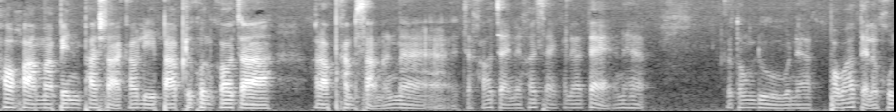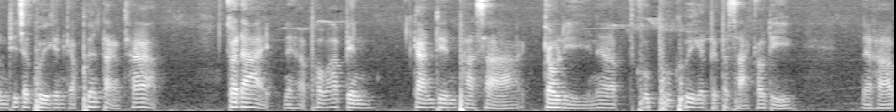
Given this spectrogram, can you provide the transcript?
ข้อความมาเป็นภาษาเกาหลีปั๊บทุกคนก็จะรับคำสั่งนั้นมาอ่าจะเข้าใจไม่เข้าใจก็แล้วแต่นะครับก็ต้องดูนะครับ เพราะว่าแต่ละคนที่จะคุยกันกับเพื่อนต่างชาติก็ได้นะครับ เพราะว่าเป็น การเรียนภาษาเกาหลีนะครับพูดคุยกันเป็นภาษาเกาหลีนะครับ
